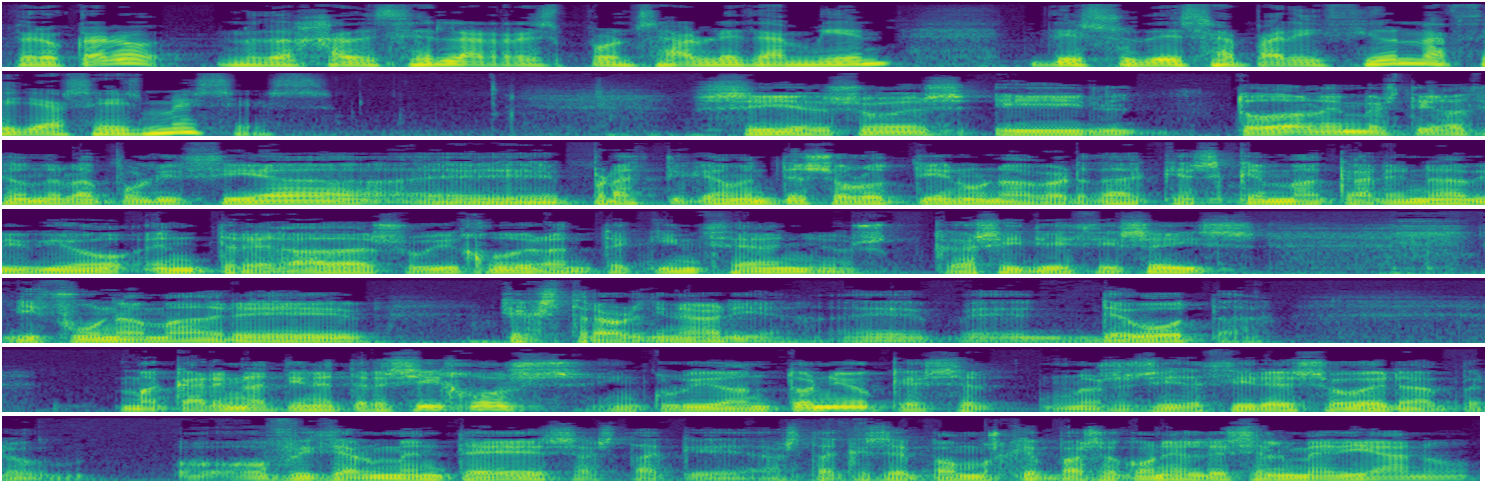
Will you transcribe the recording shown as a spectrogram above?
pero claro, no deja de ser la responsable también de su desaparición hace ya seis meses. Sí, eso es. Y toda la investigación de la policía eh, prácticamente solo tiene una verdad, que es que Macarena vivió entregada a su hijo durante 15 años, casi 16. Y fue una madre extraordinaria, eh, eh, devota. Macarena tiene tres hijos, incluido Antonio, que no sé si decir eso era, pero oficialmente es, hasta que, hasta que sepamos qué pasó con él, es el mediano.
